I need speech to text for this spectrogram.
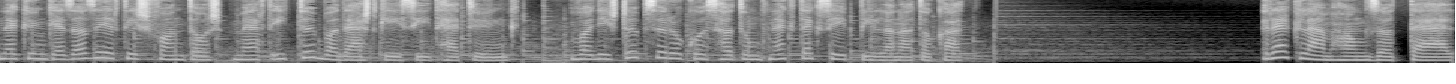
Nekünk ez azért is fontos, mert így több adást készíthetünk. Vagyis többször okozhatunk nektek szép pillanatokat. Reklám hangzott el.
